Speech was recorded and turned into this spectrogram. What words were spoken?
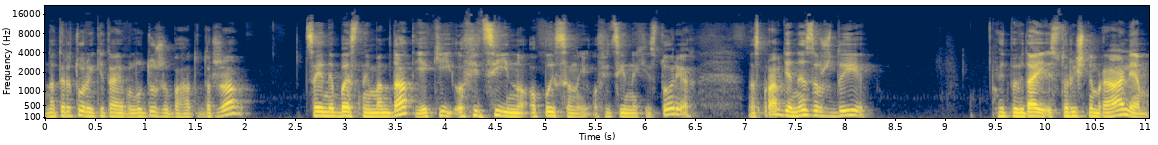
на території Китаю було дуже багато держав, цей небесний мандат, який офіційно описаний в офіційних історіях, насправді не завжди відповідає історичним реаліям,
